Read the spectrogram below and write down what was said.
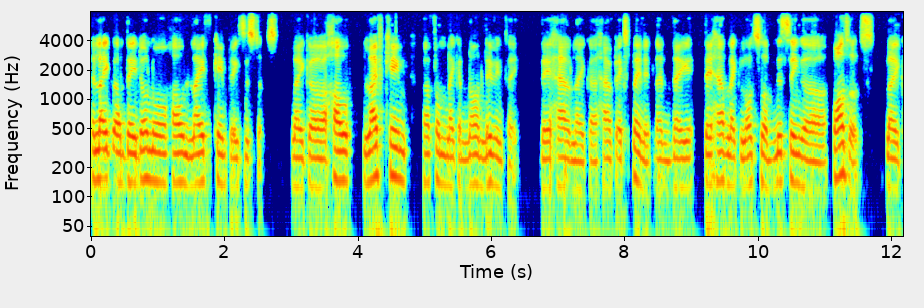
And like uh, they don't know how life came to existence. Like uh, how life came uh, from like a non-living thing. They have like uh, have to explain it. And they they have like lots of missing uh, fossils like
